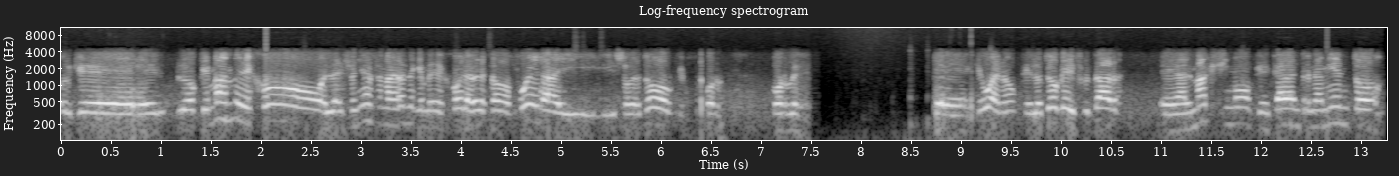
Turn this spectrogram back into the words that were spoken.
porque lo que más me dejó, la enseñanza más grande que me dejó el haber estado afuera y, sobre todo que por, por eh, que bueno, que lo tengo que disfrutar al máximo, que cada entrenamiento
